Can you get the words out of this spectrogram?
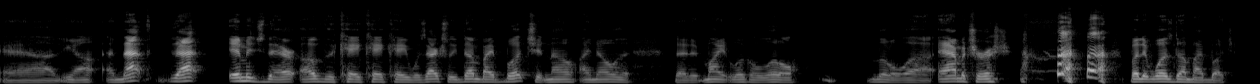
and you know, and that that image there of the KKK was actually done by Butch. And now I know that that it might look a little little uh, amateurish, but it was done by Butch.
